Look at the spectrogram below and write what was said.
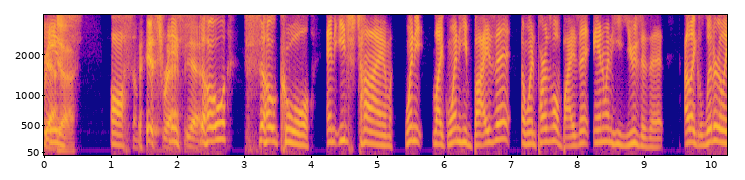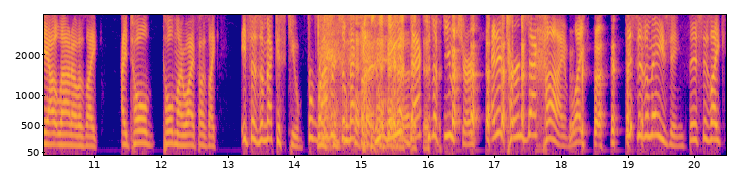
Yeah. is Yeah. awesome. It's rad. It's Yeah. so so cool. And each time when he like when he buys it and when Parzival buys it and when he uses it, I like literally out loud I was like I told told my wife I was like it's a Zemeckis cube for Robert Zemeckis who made it Back to the Future and it turns back time. Like this is amazing. This is like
